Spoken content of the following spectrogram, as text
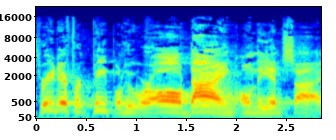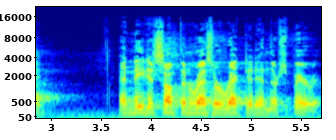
Three different people who were all dying on the inside and needed something resurrected in their spirit.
